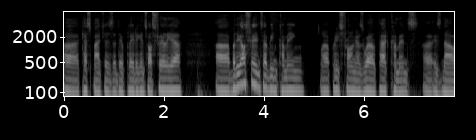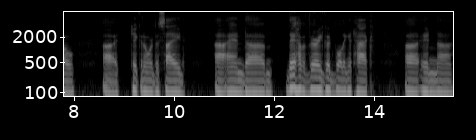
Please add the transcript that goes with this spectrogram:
uh, test matches that they've played against Australia. Uh, but the Australians have been coming uh, pretty strong as well. Pat Cummins uh, is now uh, taken over the side, uh, and um, they have a very good bowling attack uh, in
